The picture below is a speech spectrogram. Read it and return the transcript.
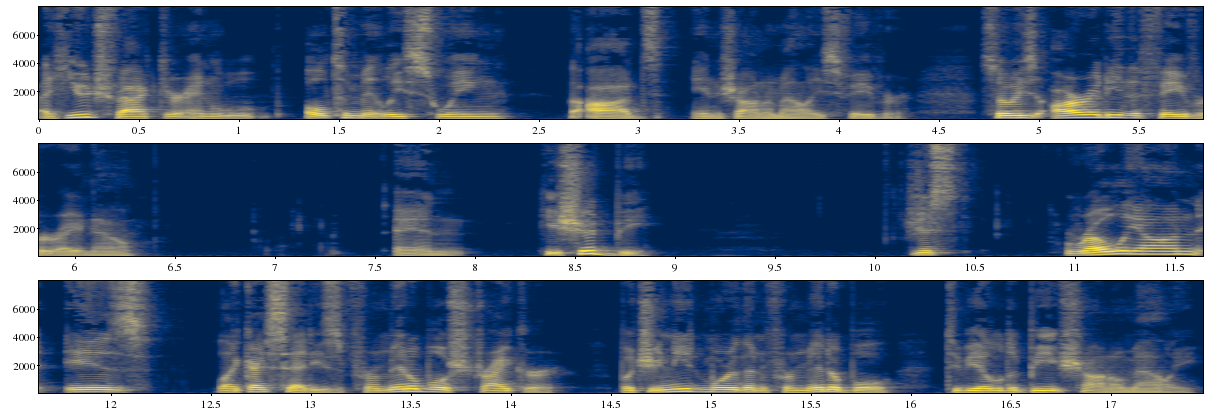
a huge factor and will ultimately swing the odds in Sean O'Malley's favor. So he's already the favorite right now, and he should be. Just Raulian is, like I said, he's a formidable striker, but you need more than formidable to be able to beat Sean O'Malley.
